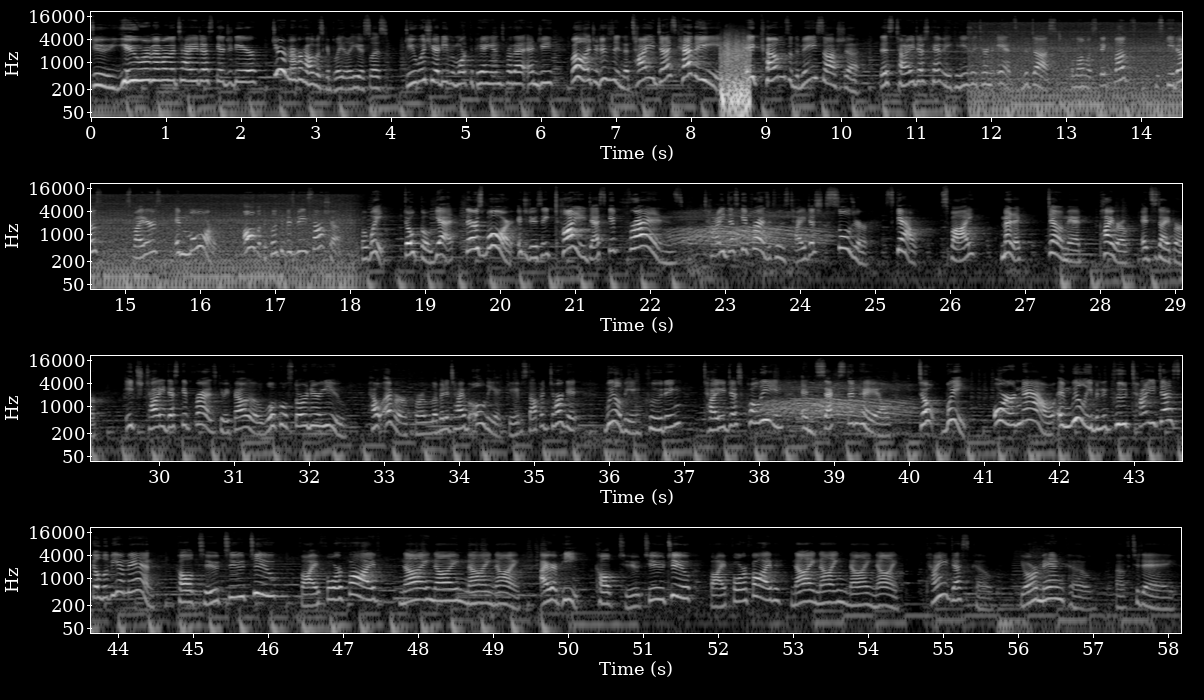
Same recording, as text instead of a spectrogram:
Do you remember the Tiny Desk Engineer? Do you remember how it was completely useless? Do you wish you had even more companions for that Engie? Well, introducing the Tiny Desk Heavy! It comes with the mini Sasha. This Tiny Desk Heavy can easily turn ants into dust, along with stink bugs, mosquitoes, spiders, and more. All but the click of his mini Sasha. But wait, don't go yet. There's more. Introducing Tiny Desk and Friends. Tiny Desk and Friends includes Tiny Desk Soldier, Scout, Spy, Medic, Demo Man, Pyro, and Sniper. Each Tiny Desk and Friends can be found at a local store near you. However, for a limited time only at GameStop and Target, we'll be including Tiny Desk Pauling and Saxton Hale. Don't wait! Order now! And we'll even include Tiny Desk Olivia Mann. Call 222 545 9999. I repeat, call 222 545 9999. Tiny Desk Co., your Mann Co. of today.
